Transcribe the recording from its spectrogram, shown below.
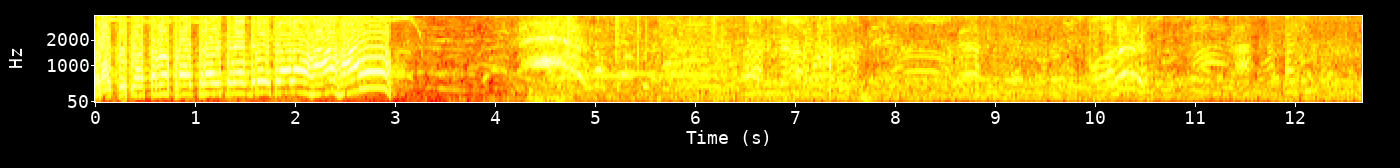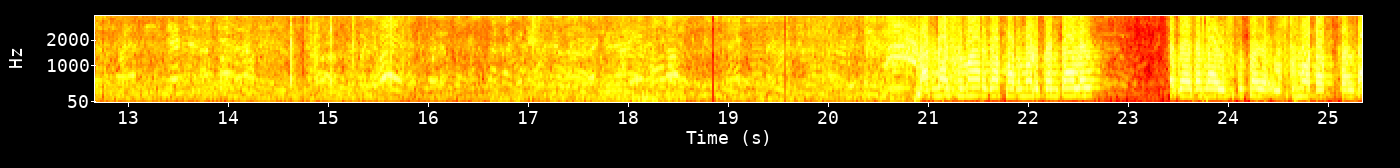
ప్రతి జతలో ప్రతి రైతులు ఎంకరేజ్ చేయాలా హా హా బండ సుమారుగా పదమూడు క్వింటాలు అదేవిధంగా ఇసుక ఇసుక మూట కంట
